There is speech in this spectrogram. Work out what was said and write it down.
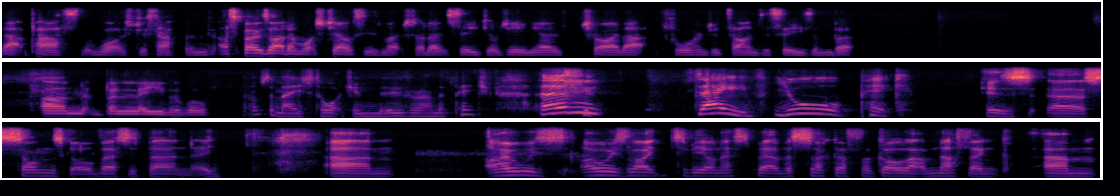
that pass, what has just happened. I suppose I don't watch Chelsea as much, so I don't see Jorginho try that 400 times a season, but unbelievable. I was amazed to watch him move around the pitch. Um, Dave, your pick. Is uh, Son's goal versus Burnley. Um, I always, I always like to be honest, a bit of a sucker for a goal out of nothing. Um,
